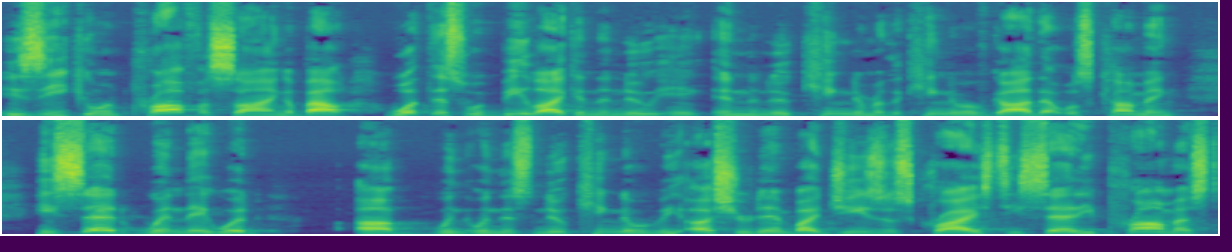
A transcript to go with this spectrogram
Ezekiel, in prophesying about what this would be like in the new, in the new kingdom or the kingdom of God that was coming, he said when they would, uh, when, when this new kingdom would be ushered in by Jesus Christ, he said, He promised,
